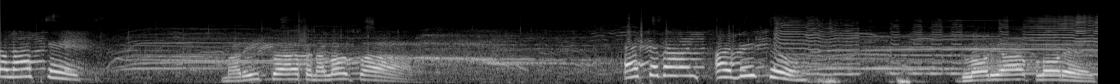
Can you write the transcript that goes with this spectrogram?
Efren Velasquez. Maritza Penalosa. Esteban Arvizu. Gloria Flores.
